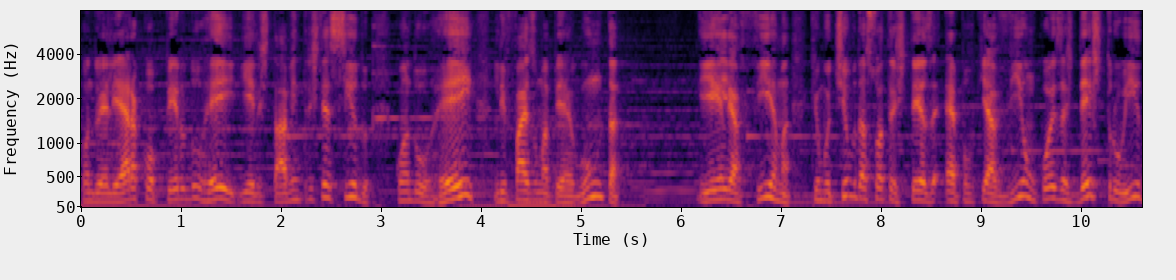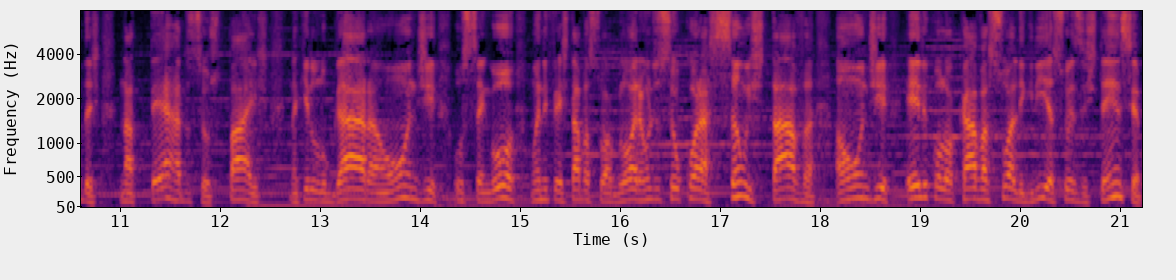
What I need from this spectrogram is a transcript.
quando ele era copeiro do rei e ele estava entristecido. Quando o rei lhe faz uma pergunta, e ele afirma que o motivo da sua tristeza é porque haviam coisas destruídas na terra dos seus pais, naquele lugar onde o Senhor manifestava a sua glória, onde o seu coração estava, onde ele colocava a sua alegria, a sua existência.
